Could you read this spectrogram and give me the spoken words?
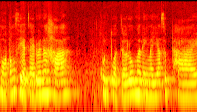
หมอต้องเสียใจด้วยนะคะ คุณตรวจเจอโรคมะเร็งระยะสุดท้าย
